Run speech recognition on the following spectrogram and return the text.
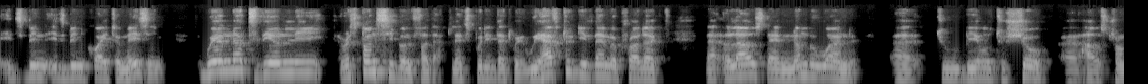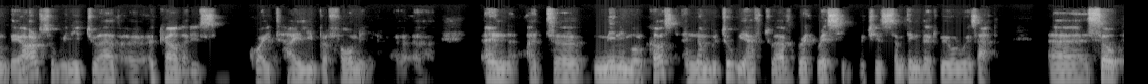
it's been it's been quite amazing we're not the only responsible for that. Let's put it that way. We have to give them a product that allows them, number one, uh, to be able to show uh, how strong they are. So we need to have a, a car that is quite highly performing uh, uh and at minimal cost. And number two, we have to have great racing, which is something that we always had. Uh, so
